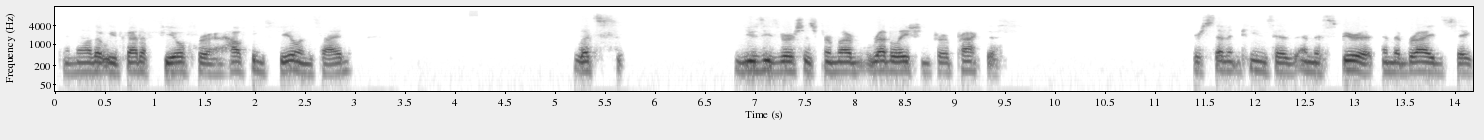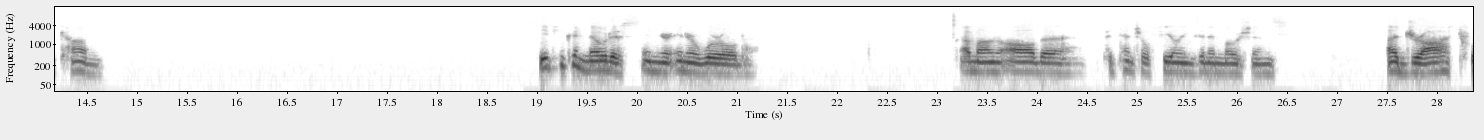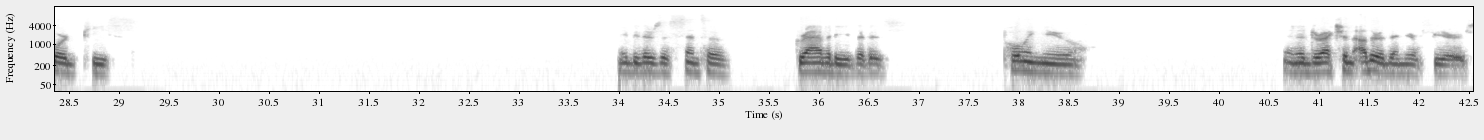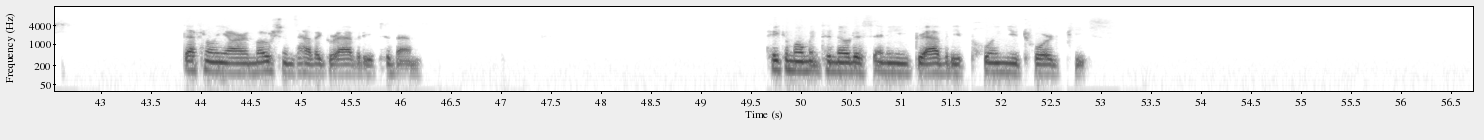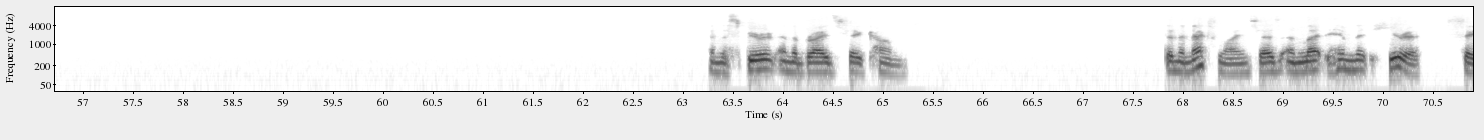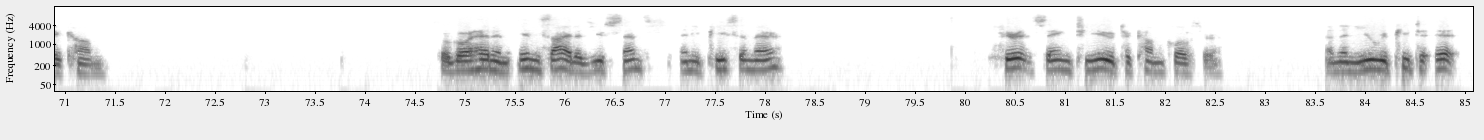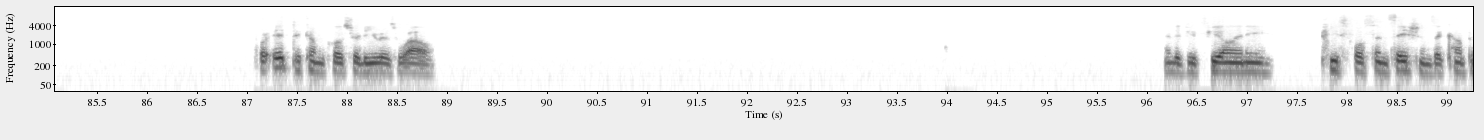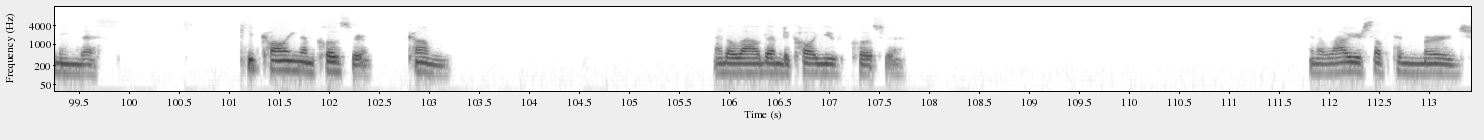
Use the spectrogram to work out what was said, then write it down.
And now that we've got a feel for how things feel inside, let's use these verses from our Revelation for a practice. Verse 17 says, And the Spirit and the bride say, Come. See if you can notice in your inner world, among all the potential feelings and emotions, a draw toward peace. Maybe there's a sense of gravity that is pulling you in a direction other than your fears. Definitely, our emotions have a gravity to them. Take a moment to notice any gravity pulling you toward peace. And the Spirit and the bride say, Come. Then the next line says, And let him that heareth say, Come. So go ahead and inside, as you sense any peace in there, hear it saying to you to come closer. And then you repeat to it for it to come closer to you as well. And if you feel any peaceful sensations accompanying this. Keep calling them closer. Come. And allow them to call you closer. And allow yourself to merge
